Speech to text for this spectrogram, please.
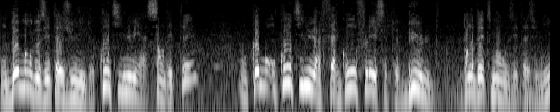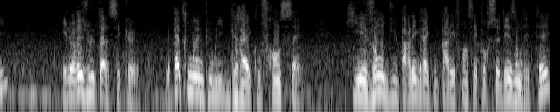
on demande aux États-Unis de continuer à s'endetter, on, on, continue à faire gonfler cette bulle d'endettement aux États-Unis, et le résultat, c'est que le patrimoine public grec ou français qui est vendu par les Grecs ou par les Français pour se désendetter,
